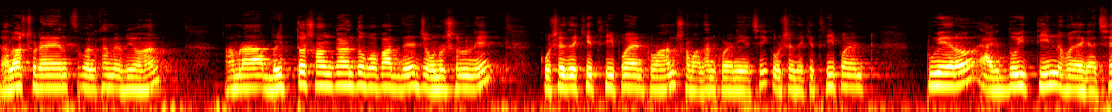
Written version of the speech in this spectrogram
হ্যালো স্টুডেন্টস ওয়েলকাম এভরিওয়ান আমরা বৃত্ত সংক্রান্ত উপপাদ্যের যে অনুশীলনে, কোষে দেখি থ্রি পয়েন্ট ওয়ান সমাধান করে নিয়েছি। কোষে দেখি থ্রি পয়েন্ট টু এরও এক, দুই, তিন হয়ে গেছে।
